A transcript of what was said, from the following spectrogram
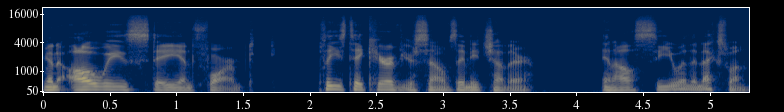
and always stay informed. Please take care of yourselves and each other and I'll see you in the next one.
